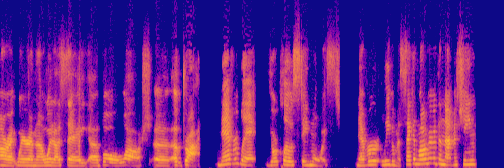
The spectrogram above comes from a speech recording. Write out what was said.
All right, where am I? What did I say? Uh, boil, wash, uh, oh, dry. Never let your clothes stay moist. Never leave them a second longer than that machine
